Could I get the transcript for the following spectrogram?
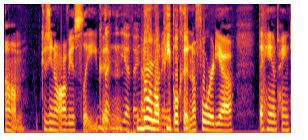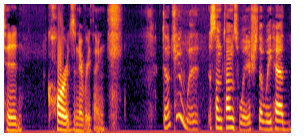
Um, because you know, obviously, you couldn't. yeah, they normal money. people couldn't afford, yeah, the hand painted cards and everything. Don't you wi- sometimes wish that we had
